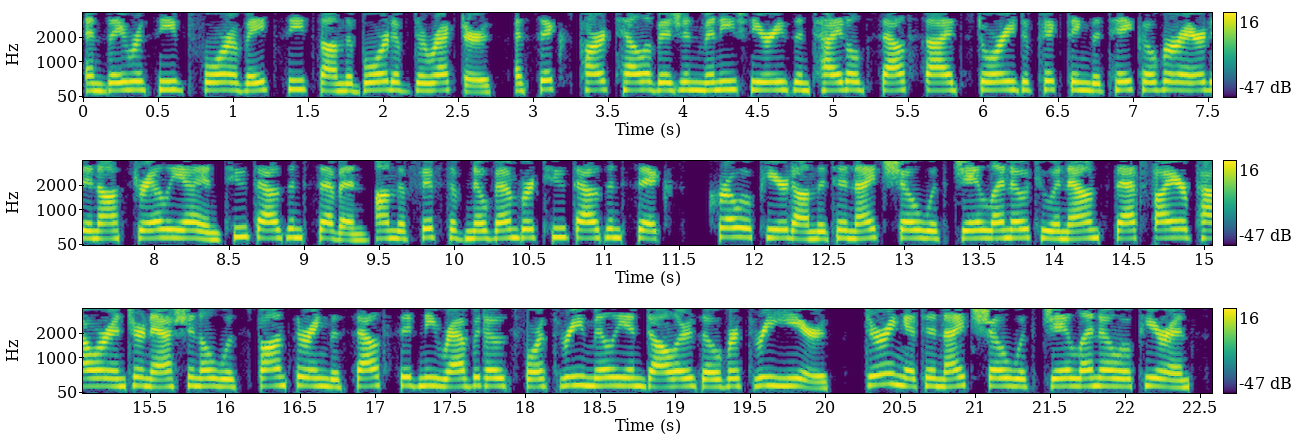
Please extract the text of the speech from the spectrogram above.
and they received four of eight seats on the board of directors. A six-part television miniseries entitled South Side Story depicting the takeover aired in Australia in 2007. On the 5th of November 2006, Crowe appeared on The Tonight Show with Jay Leno to announce that Firepower International was sponsoring the South Sydney Rabbitohs for $3 million over three years. During a Tonight Show with Jay Leno appearance,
